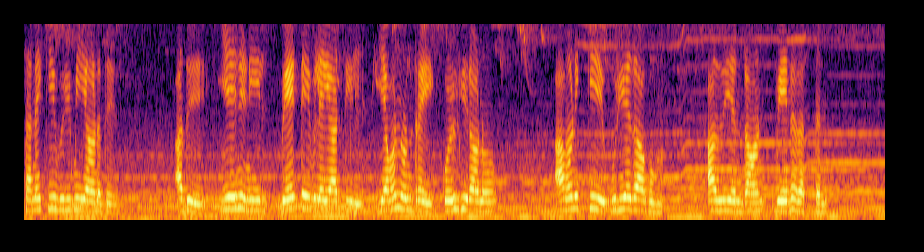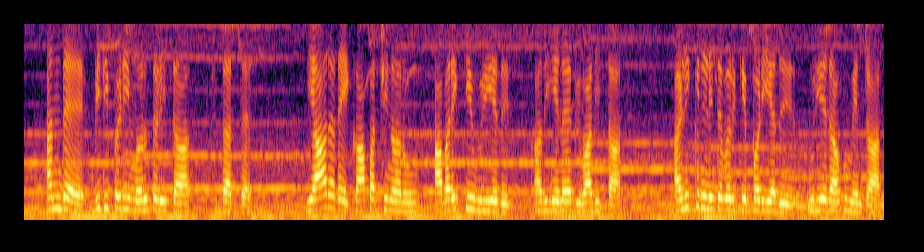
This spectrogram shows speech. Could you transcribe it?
தனக்கே உரிமையானது. அது ஏனெனில் வேட்டை விளையாட்டில் எவன் ஒன்றை கொள்கிறானோ அவனுக்கே உரியதாகும் அது என்றான் வேததத்தன். அந்த விதிப்படி மறுத்தளித்தார் சித்தார்த்தர். யார் அதை காப்பாற்றினாரோ அவருக்கே உரியது அது என விவாதித்தார். அழிக்க நினைத்தவருக்கு எப்படி அது உரியதாகும் என்றார்.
